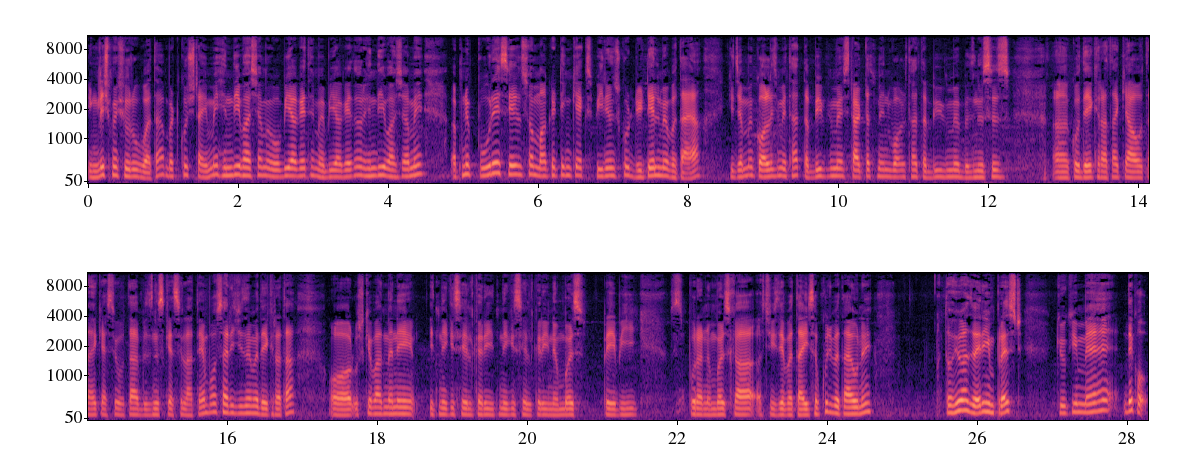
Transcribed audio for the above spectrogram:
इंग्लिश में शुरू हुआ था बट कुछ टाइम में हिंदी भाषा में वो भी आ गए थे, मैं भी आ गए थे, और हिंदी भाषा में अपने पूरे सेल्स और मार्केटिंग के एक्सपीरियंस को डिटेल में बताया कि जब मैं कॉलेज में था तभी भी मैं स्टार्टअप में इन्वॉल्व था तभी भी मैं बिजनेसेस को देख रहा था क्या होता है, कैसे होता है बिज़नेस कैसे लाते हैं, बहुत सारी चीज़ें मैं देख रहा था। और उसके बाद मैंने इतने की सेल करी, इतने की सेल करी नंबर्स पे भी, पूरा नंबर्स का चीज़ें बताई, सब कुछ बताया उन्हें। तो ही वॉज़ वेरी इम्प्रेस्ड क्योंकि मैं, देखो,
